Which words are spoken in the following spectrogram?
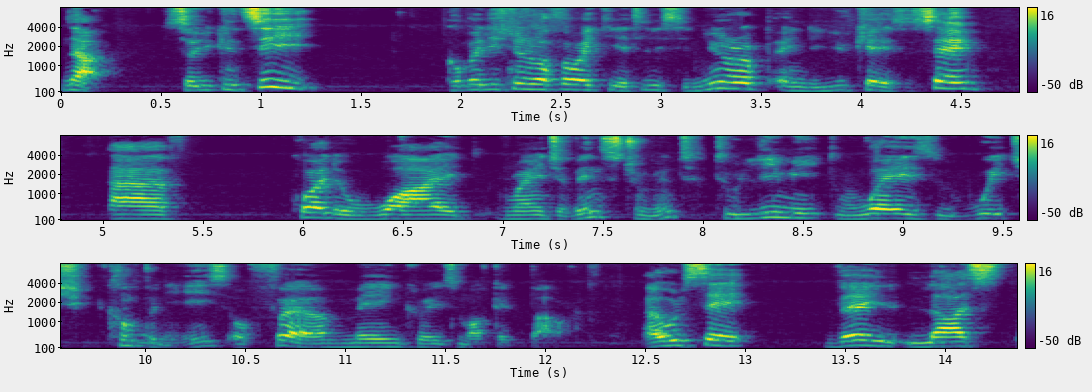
Now, so you can see competition authority, at least in Europe and the UK is the same, have quite a wide range of instruments to limit ways in which companies or firms may increase market power. I would say very last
